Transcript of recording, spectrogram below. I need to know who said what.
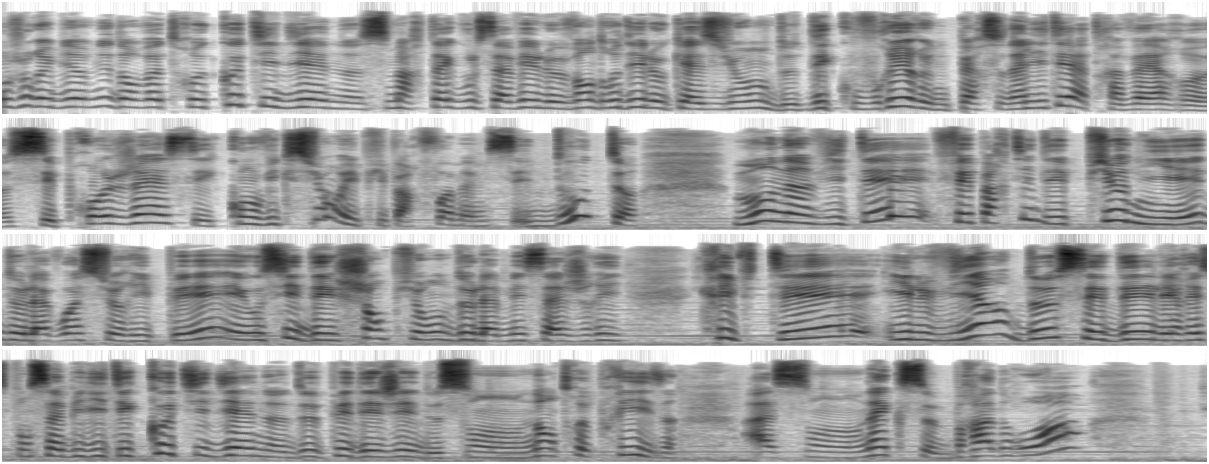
Speaker 1: Bonjour et bienvenue dans votre quotidienne Smart Tech. Vous le savez, le vendredi l'occasion de découvrir une personnalité à travers euh, ses projets, ses convictions et puis parfois même ses doutes. Mon invité fait partie des pionniers de la voix sur IP et aussi des champions de la messagerie cryptée. Il vient de céder les responsabilités quotidiennes de PDG de son entreprise à son ex-bras droit.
